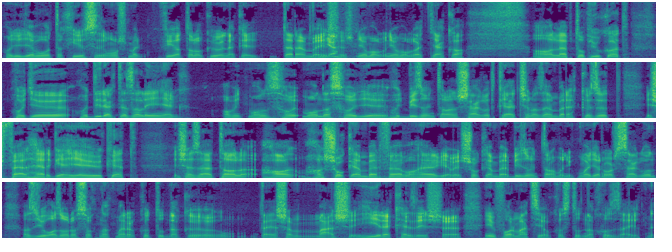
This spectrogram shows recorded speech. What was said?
hogy ugye voltak hírszerzés, most meg fiatalok ülnek egy terembe és, és nyomog, nyomogatják a, a laptopjukat, hogy, hogy direkt ez a lényeg, amit mondasz, hogy, mondasz hogy, hogy bizonytalanságot keltsen az emberek között, és felhergelje őket, és ezáltal, ha, ha sok ember fel van hergelve, és sok ember bizonytalan mondjuk Magyarországon, az jó az oroszoknak, mert akkor tudnak ö, teljesen más hírekhez és ö, információkhoz tudnak hozzájutni.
